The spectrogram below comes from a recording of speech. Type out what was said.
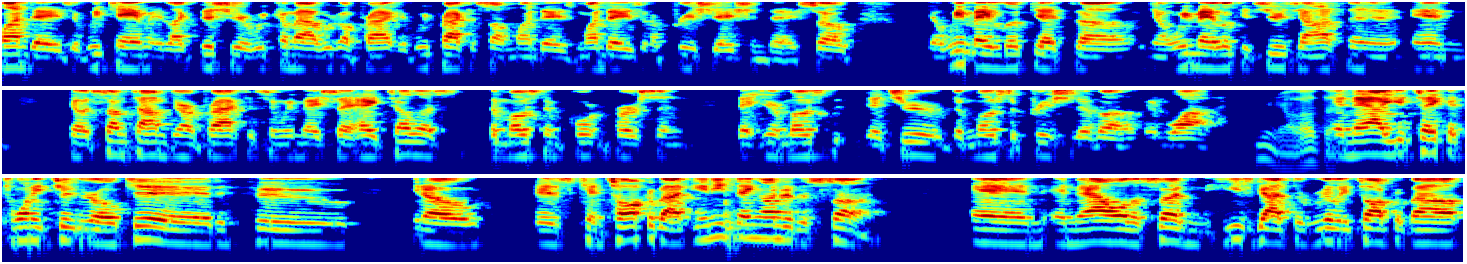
Mondays, if we came like this year, we come out, we're going to practice. If we practice on Mondays, Monday's is an appreciation day. So, you know, we may look at, uh, you know, we may look at you, Jonathan, and, and you know, sometime during practice, and we may say, hey, tell us the most important person that you're most that you're the most appreciative of and why. Mm, I love that. And now you take a 22 year old kid who you know is can talk about anything under the sun, and and now all of a sudden he's got to really talk about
